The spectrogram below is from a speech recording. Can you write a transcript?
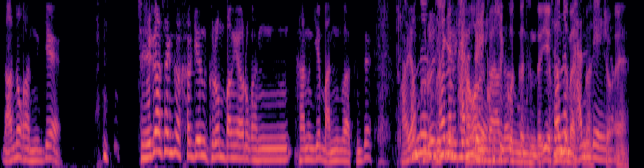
나눠 갖는 게 제가 생각하기에는 그런 방향으로 간, 가는 게 맞는 것 같은데 과연 저는, 그런 식의 해결이 하실 것 같은데 예, 저는 반대예요. 예.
